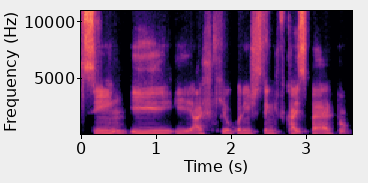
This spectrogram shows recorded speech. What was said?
Sim, e, e acho que o Corinthians tem que ficar esperto,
